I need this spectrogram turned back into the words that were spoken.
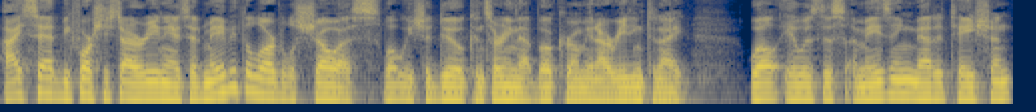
I said before she started reading, I said, maybe the Lord will show us what we should do concerning that book room in our reading tonight. Well, it was this amazing meditation.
